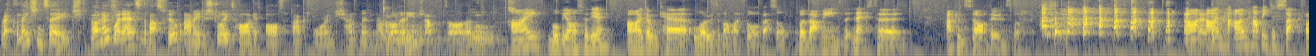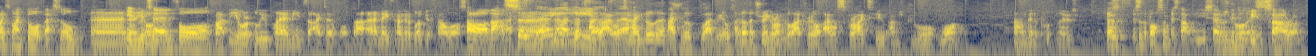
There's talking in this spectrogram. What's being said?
Reclamation Sage. Oh, nice. When it enters the battlefield, I may destroy target artifact or enchantment. Now, there aren't any enchantments, are there? I will be honest with you. I don't care loads about my thought vessel, but that means that next turn I can start doing stuff. I, I'm, I'm happy to sacrifice my thought vessel Uh, no, in return for. The fact that you're a blue player means that I don't want that. Uh, Nathan, I'm going to blow up your fell loss. Oh, that's so Yeah, no, that's, that's mean. I will do another- I'd love Galadriel. Another trigger on Galadriel. I will scry two and draw one. I'm going to put those both Is- to the bottom. Is that what you said when they Draw defeated. Sauron?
